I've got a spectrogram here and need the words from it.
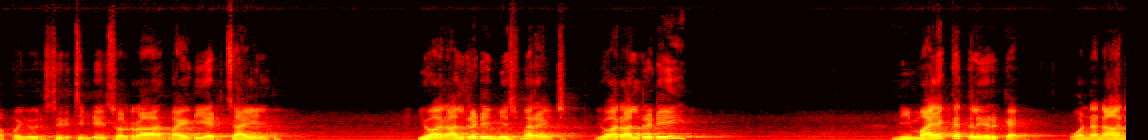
அப்போ இவர் சிரிச்சுட்டு சொல்கிறார் my dear child you are already mesmerize you are already நீ மயக்கத்தில் இருக்க. உன்னை நான்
